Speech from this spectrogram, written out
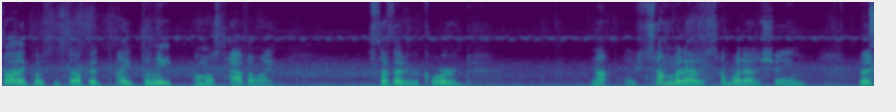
thought I posted stuff, but I delete almost half of my stuff that I record. Not somewhat out of somewhat out of shame, but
